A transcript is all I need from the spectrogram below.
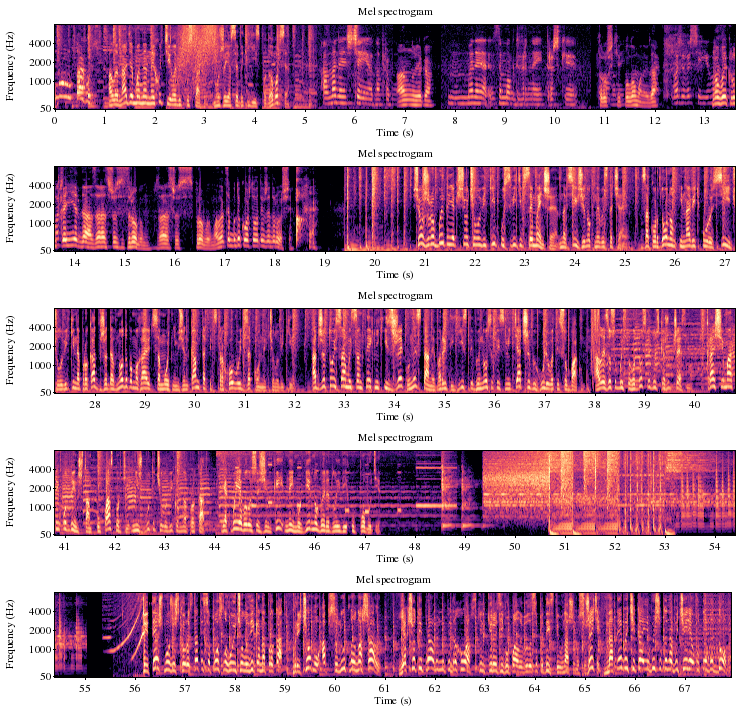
Ну, так от. Але Надя мене не хотіла відпускати. Може, я все-таки їй сподобався? А в мене ще є одна проблема. А ну яка? У мене замок дверний трошки. Трошки поломаний, да? Так. Може ви ще його. Ну, викрутка можете є, да, зараз щось зробимо. Зараз щось спробуємо. Але це буде коштувати вже дорожче. Що ж робити, якщо чоловіків у світі все менше, на всіх жінок не вистачає? За кордоном і навіть у Росії чоловіки на прокат вже давно допомагають самотнім жінкам та підстраховують законних чоловіків. Адже той самий сантехнік із ЖЕКу не стане варити їсти, виносити сміття чи вигулювати собаку. Але з особистого досвіду скажу чесно: краще мати один штамп у паспорті, ніж бути чоловіком на прокат. Як виявилося, жінки неймовірно виредливі у побуті. Ти теж можеш скористатися послугою чоловіка на прокат, причому абсолютно на шару. Якщо ти правильно підрахував, скільки разів упали велосипедисти у нашому сюжеті, на тебе чекає вишукана вечеря у тебе вдома,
